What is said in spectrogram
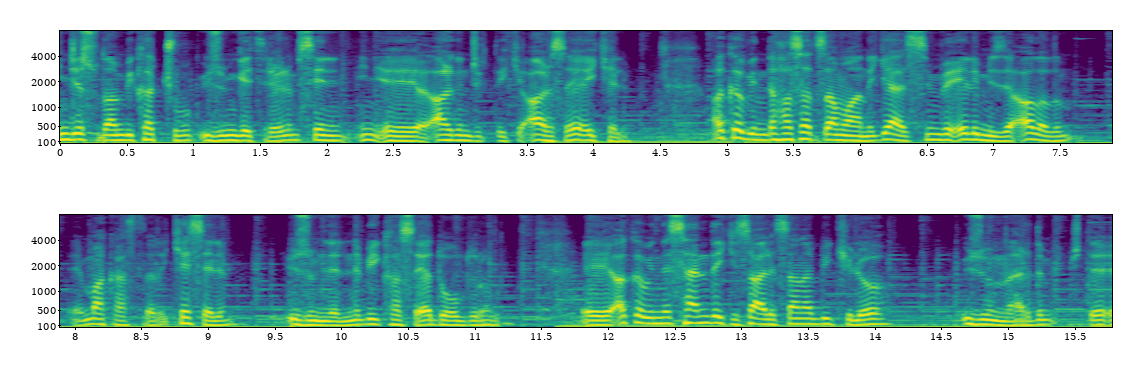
İnce Sudan birkaç çubuk üzüm getirelim. Senin e, Argıncık'taki arsaya ekelim. Akabinde hasat zamanı gelsin ve elimize alalım e, makasları keselim. Üzümlerini bir kasaya dolduralım. Ee, akabinde sendeki Salih sana bir kilo üzüm verdim. İşte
